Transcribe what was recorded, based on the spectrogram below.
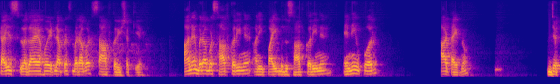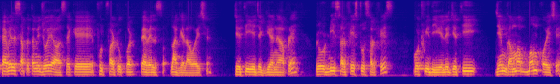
ટાઇલ્સ લગાવ્યા હોય એટલે આપણે બરાબર સાફ કરી શકીએ. આને બરાબર સાફ કરીને આની પાઇપ બધું સાફ કરીને એની ઉપર આ ટાઈપનો જે પેવેલ્સ આપણે તમે જોયા હશે કે ફૂટપાથ ઉપર પેવેલ્સ લાગેલા હોય છે, જેથી એ જગ્યાને આપણે રોડની સરફેસ ટુ સરફેસ ગોઠવી દઈએ. એટલે જેથી જેમ ગામમાં બમ્પ હોય છે,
